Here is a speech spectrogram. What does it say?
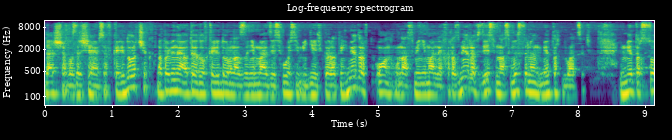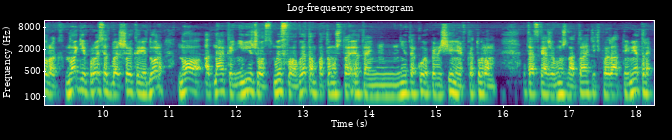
Дальше возвращаемся в коридорчик. Напоминаю, вот этот коридор у нас занимает здесь 8,9 квадратных метров. Он у нас минимальных размеров. Здесь у нас выставлен метр двадцать. Метр сорок. Многие просят большой коридор, но, однако, не вижу смысла в этом, потому что это не такое помещение, в котором, так скажем, нужно тратить квадратные метры.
